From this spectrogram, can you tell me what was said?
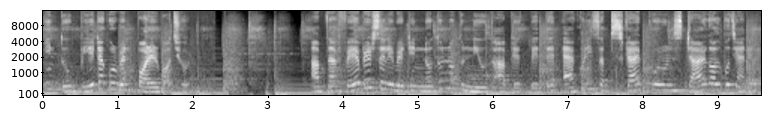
কিন্তু বিয়েটা করবেন পরের বছর। আপনার ফেভারিট সেলিব্রিটির নতুন নতুন নিউজ আপডেট পেতে এখনই সাবস্ক্রাইব করুন স্টার গল্প চ্যানেলে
